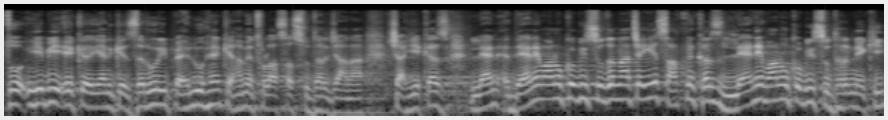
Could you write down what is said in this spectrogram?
تو یہ بھی ایک یعنی کہ ضروری پہلو ہے کہ ہمیں تھوڑا سا سدھر جانا چاہیے۔ قرض دینے والوں کو بھی سدھرنا چاہیے، ساتھ میں قرض لینے والوں کو بھی سدھرنے کی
